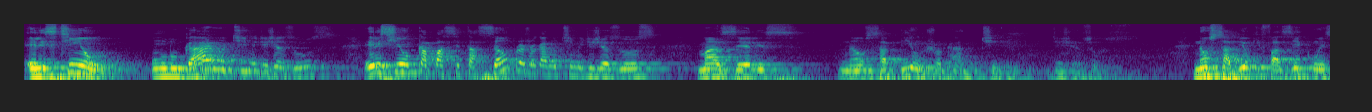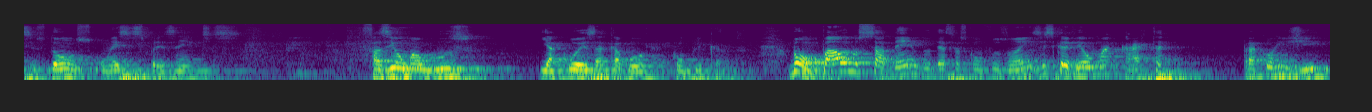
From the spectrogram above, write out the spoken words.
Eles tinham um lugar no time de Jesus, eles tinham capacitação para jogar no time de Jesus, mas eles não sabiam jogar no time de Jesus. Não sabiam o que fazer com esses dons, com esses presentes. Faziam mau uso e a coisa acabou complicando. Bom, Paulo, sabendo dessas confusões, escreveu uma carta para corrigir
